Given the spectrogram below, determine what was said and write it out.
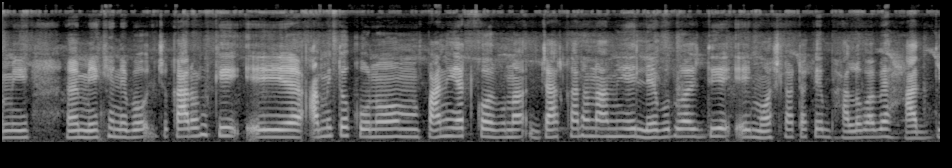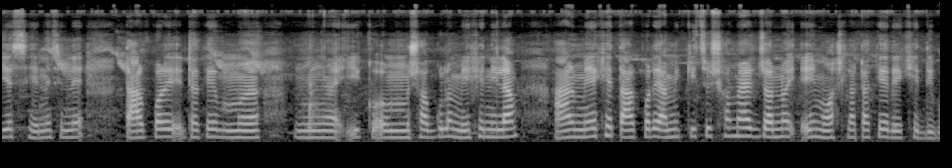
আমি মেখে নেব। কারণ কি এই আমি তো কোনো পানি অ্যাড করব না। যার কারণে আমি এই লেবুর রস দিয়ে এই মশলাটাকে ভালোভাবে হাত দিয়ে সেনে ছেনে তারপরে এটাকে ই সবগুলো মেখে নিলাম। আর মেখে তারপরে আমি কিছু সময়ের জন্য এই মশলাটাকে রেখে দিব।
